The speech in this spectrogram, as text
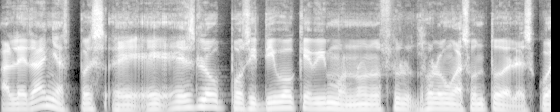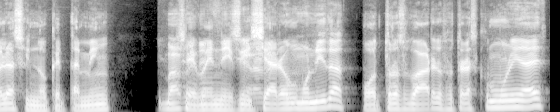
aledañas, pues eh, eh, es lo positivo que vimos, ¿no? no solo un asunto de la escuela, sino que también se beneficiaron comunidad. otros barrios, otras comunidades,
